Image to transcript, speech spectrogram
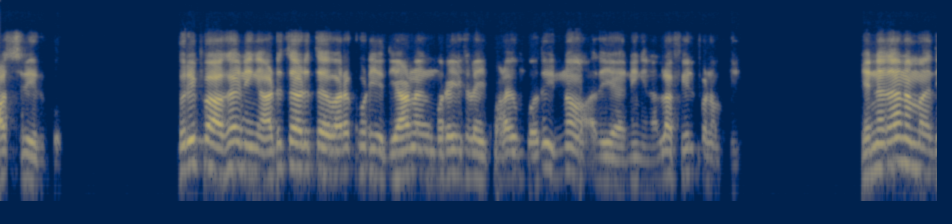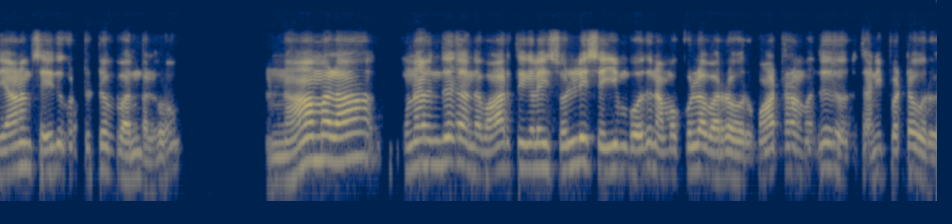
ஆசிரியருக்கும். குறிப்பாக நீங்க அடுத்த அடுத்த வரக்கூடிய தியான முறைகளை பழகும் போது இன்னும் அதைய நீங்க நல்லா ஃபீல் பண்ண முடியும். என்னதான் நம்ம தியானம் செய்து கொடுத்துட்டு வந்தாலும் நாமளா உணர்ந்து அந்த வார்த்தைகளை சொல்லி செய்யும் போது நமக்குள்ள வர்ற ஒரு மாற்றம் வந்து ஒரு தனிப்பட்ட ஒரு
